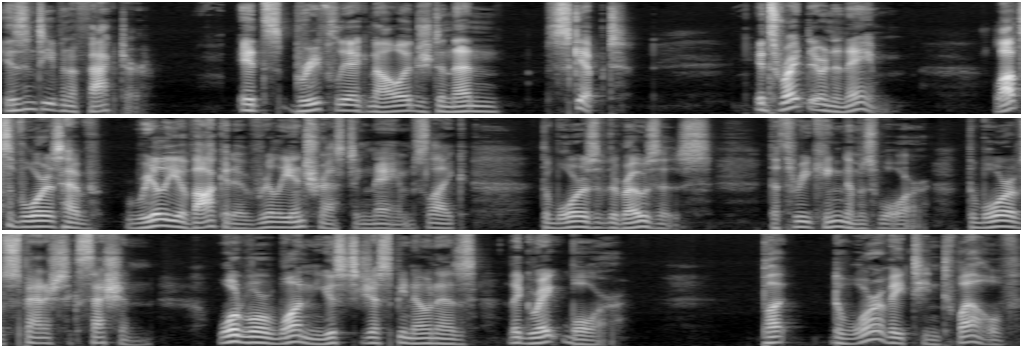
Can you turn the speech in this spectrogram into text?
isn't even a factor. It's briefly acknowledged and then skipped. It's right there in the name. Lots of wars have really evocative, really interesting names, like the Wars of the Roses, the Three Kingdoms War, the War of Spanish Succession. World War I used to just be known as the Great War. The War of 1812,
